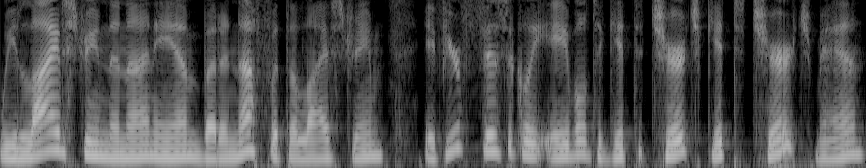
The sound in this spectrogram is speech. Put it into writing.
We live stream the 9 a.m., but enough with the live stream. If you're physically able to get to church, get to church, man.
